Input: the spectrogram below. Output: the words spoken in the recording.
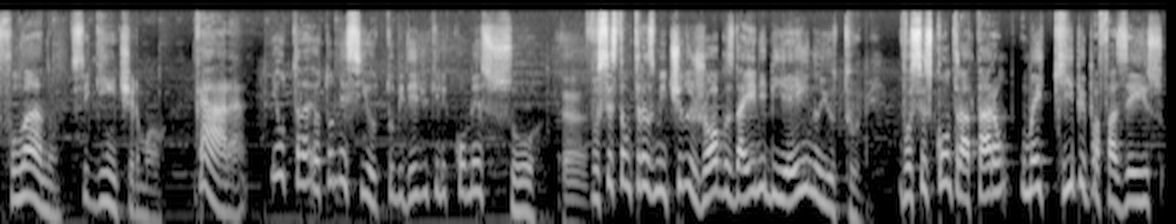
fulano, seguinte, irmão. Cara, eu, eu tô nesse YouTube desde que ele começou. Vocês estão transmitindo jogos da NBA no YouTube. Vocês contrataram uma equipe pra fazer isso.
